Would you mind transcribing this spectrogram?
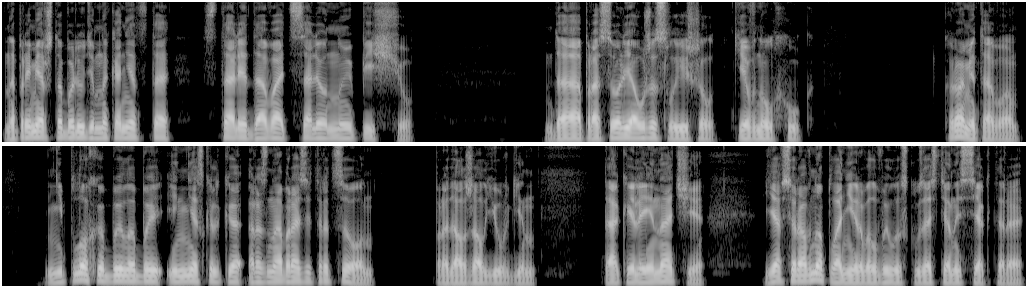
«Например, чтобы людям наконец-то стали давать соленую пищу». «Да, про соль я уже слышал», — кивнул Хук. «Кроме того, Неплохо было бы и несколько разнообразить рацион, продолжал Юрген. Так или иначе, я все равно планировал вылазку за стены сектора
